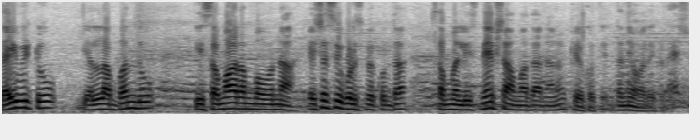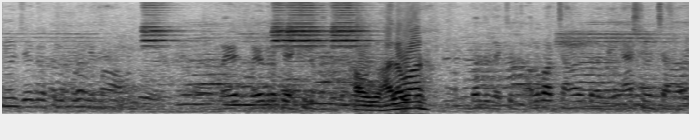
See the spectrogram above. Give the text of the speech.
ದಯವಿಟ್ಟು ಎಲ್ಲ ಬಂದು ಈ ಸಮಾರಂಭವನ್ನು ಯಶಸ್ವಿಗೊಳಿಸಬೇಕು ಅಂತ ತಮ್ಮಲ್ಲಿ ಸ್ನೇಹ ಮಾತ ನಾನು ಕೇಳ್ಕೊತೀನಿ ಧನ್ಯವಾದಗಳು. ಹೌದು ಹಲವಾರು ಬಂದಿದೆ. ಹಲವಾರು ಚಾನಲ್ಗಳಲ್ಲಿ ನ್ಯಾಷನಲ್ ಚಾನಲ್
